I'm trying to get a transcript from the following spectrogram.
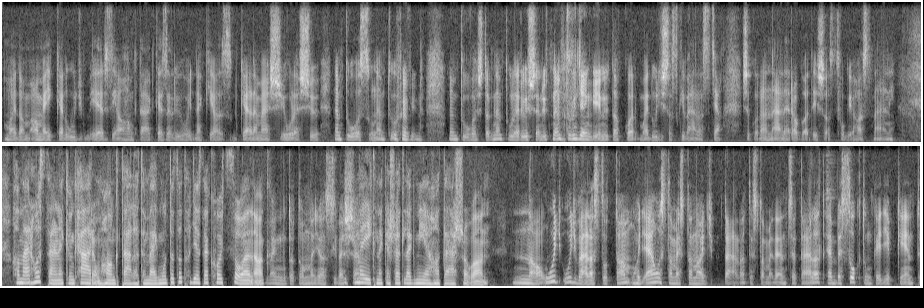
majd amelyikkel úgy érzi a hangtál kezelő, hogy neki az kellemes, jó leső, nem túl hosszú, nem túl rövid, nem túl vastag, nem túl erősen üt, nem túl gyengén üt, akkor majd úgyis azt kiválasztja, és akkor annál leragad, és azt fogja használni. Ha már hoztál nekünk három hangtálat, megmutatod, hogy ezek hogy szólnak? Megmutatom nagyon szívesen. És melyiknek esetleg milyen hatása van? Na, úgy, úgy választottam, hogy elhoztam ezt a nagy tálat, ezt a medencetálat. Ebbe szoktunk egyébként,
